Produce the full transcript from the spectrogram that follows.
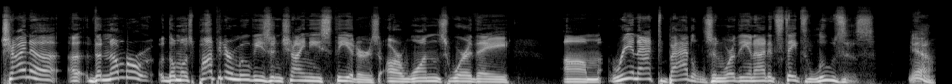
China, uh, the number, the most popular movies in Chinese theaters are ones where they um, reenact battles and where the United States loses. Yeah.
